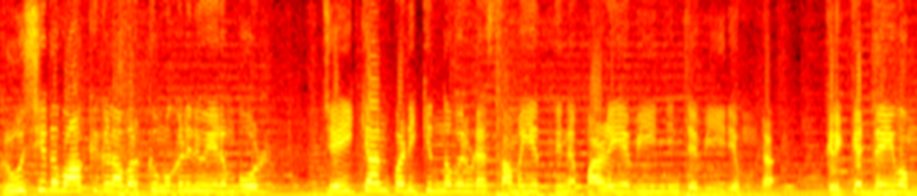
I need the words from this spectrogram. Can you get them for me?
ക്രൂശിത വാക്കുകൾ അവർക്ക് മുകളിൽ ഉയരുമ്പോൾ ജയിക്കാൻ പഠിക്കുന്നവരുടെ സമയത്തിന് പഴയ വീഞ്ഞിന്റെ വീര്യമുണ്ട്. ക്രിക്കറ്റ് ദൈവം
